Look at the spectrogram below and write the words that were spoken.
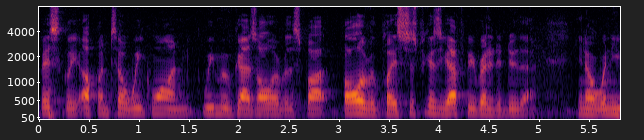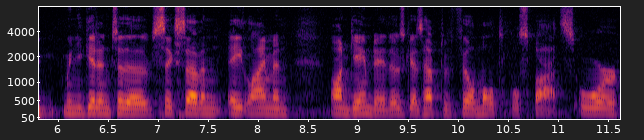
basically up until week one. We move guys all over the spot, all over the place, just because you have to be ready to do that. You know, when you when you get into the six, seven, eight linemen on game day, those guys have to fill multiple spots or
